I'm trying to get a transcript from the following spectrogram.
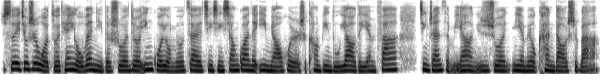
所以就是我昨天有问你的，说就英国有没有在进行相关的疫苗或者是抗病毒药的研发进展怎么样？你是说你也没有看到是吧？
